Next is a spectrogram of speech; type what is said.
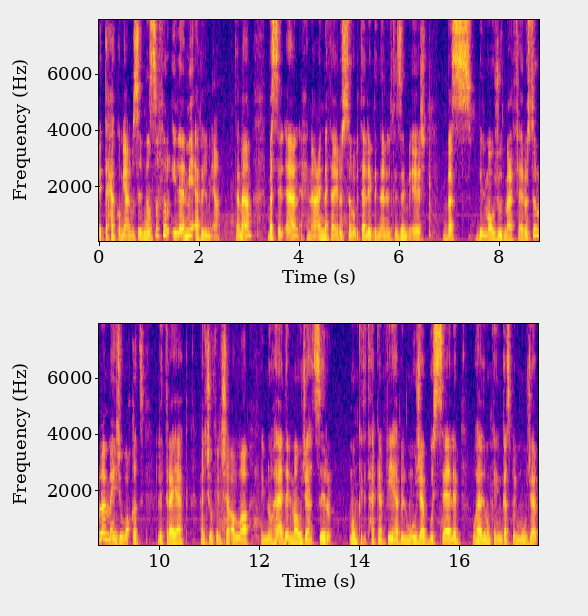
التحكم. يعني بصير من صفر إلى 100% تمام؟ بس الآن إحنا عندنا ثايرستور وبالتالي بدنا نلتزم بإيش؟ بس بالموجود مع الثايرستور ولما يجي وقت ال TRIAC هنشوف إن شاء الله إنه هذه الموجة هتصير ممكن تتحكم فيها بالموجب والسالب وهذا ممكن ينقص بالموجب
